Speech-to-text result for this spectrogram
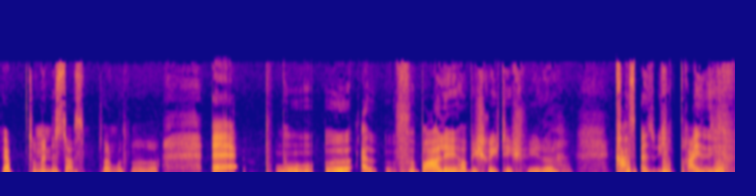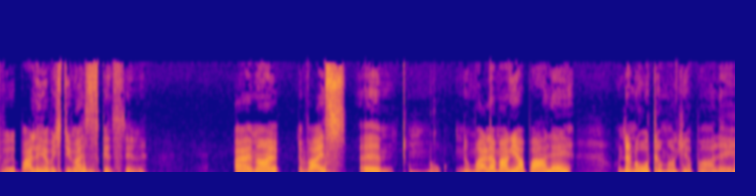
Ja, zumindest das. Sagen wir es mal so. Äh, für Barley habe ich richtig viele. Krass, also ich habe drei. Für Barley habe ich die meisten Skins. Den einmal weiß ähm, normaler Magier Barley und dann roter Magier Barley.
